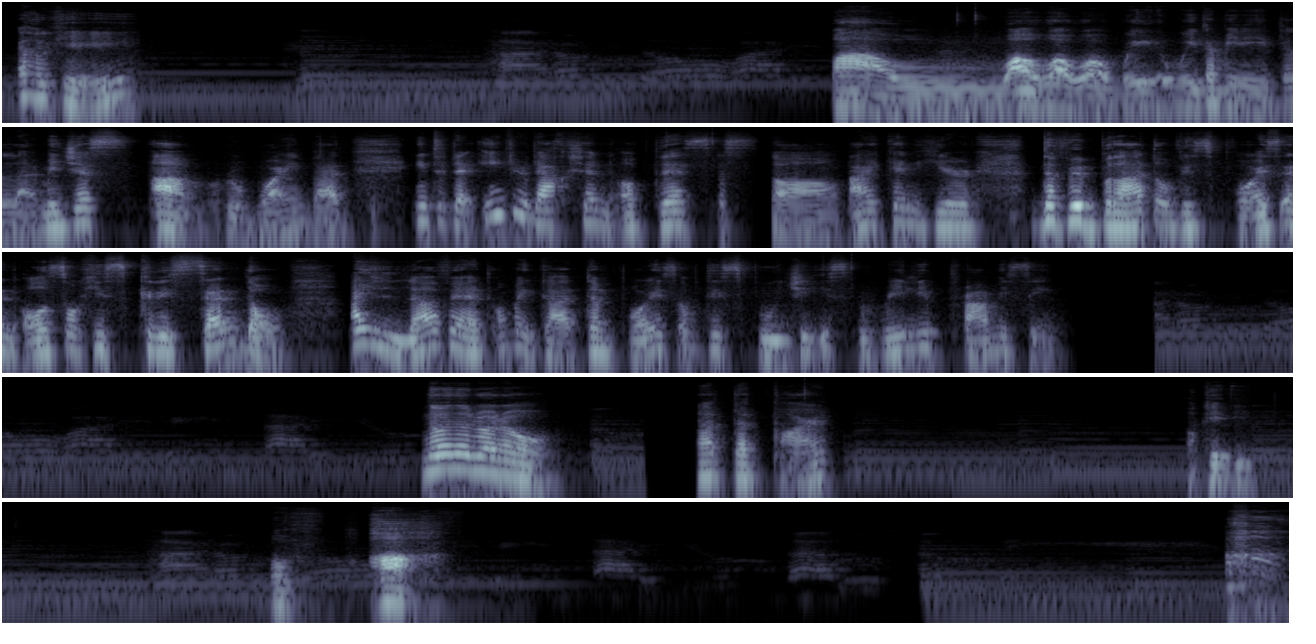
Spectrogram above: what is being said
Okay. Wow, wow, wow, wow. Wait, wait a minute. Let me just um rewind that. Into the introduction of this song, I can hear the vibrato of his voice and also his crescendo. I love it. Oh my god, the voice of this Fujii is really promising. No, no, no, no. Not that part. Okay. Oh, ha.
